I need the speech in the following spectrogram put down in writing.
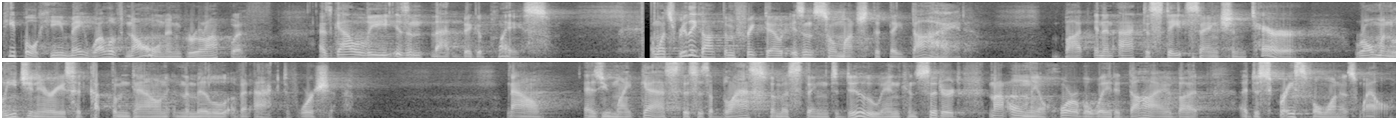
people he may well have known and grown up with, as Galilee isn't that big a place. And what's really got them freaked out isn't so much that they died, but in an act of state sanctioned terror, Roman legionaries had cut them down in the middle of an act of worship. Now, as you might guess, this is a blasphemous thing to do and considered not only a horrible way to die, but a disgraceful one as well.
